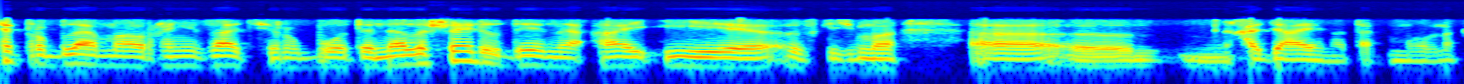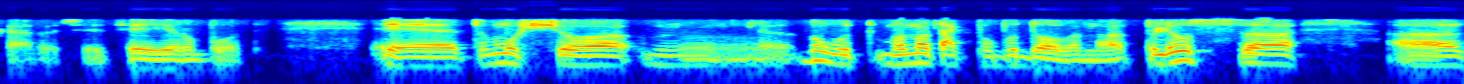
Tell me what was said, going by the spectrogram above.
це проблема організації роботи не лише людини, а і, скажімо, хазяїна, так мовно кажучи, цієї роботи. Е, тому що ну от воно так побудовано. Плюс, е, е,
